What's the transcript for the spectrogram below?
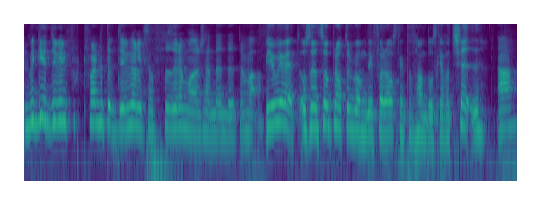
Men gud du vill fortfarande typ, det var liksom fyra månader sedan den dejten var. Jo jag vet och sen så pratade vi om det i förra avsnittet att han då skaffat tjej. Ja.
